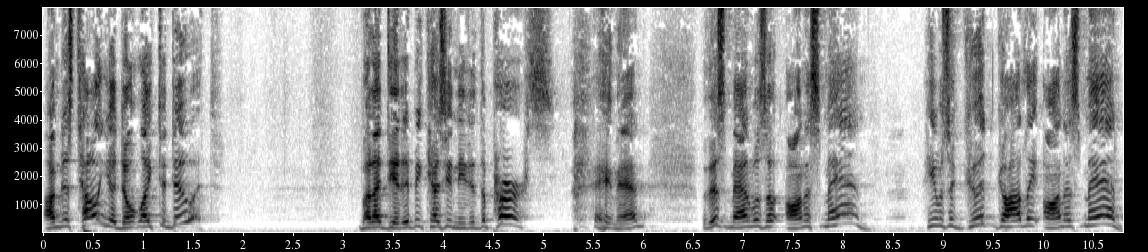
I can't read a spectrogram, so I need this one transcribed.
I'm just telling you, I don't like to do it. But I did it because he needed the purse. Amen. But this man was an honest man. He was a good, godly, honest man.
